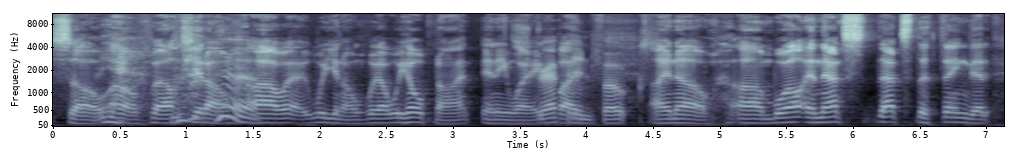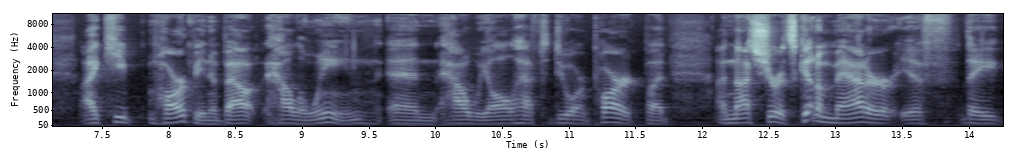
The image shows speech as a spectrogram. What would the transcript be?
So, oh well, you know, uh, we, you know, well, we hope not. Anyway, Strap but in, folks. I know. Um, well, and that's that's the thing that I keep harping about Halloween and how we all have to do our part. But I'm not sure it's going to matter if they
